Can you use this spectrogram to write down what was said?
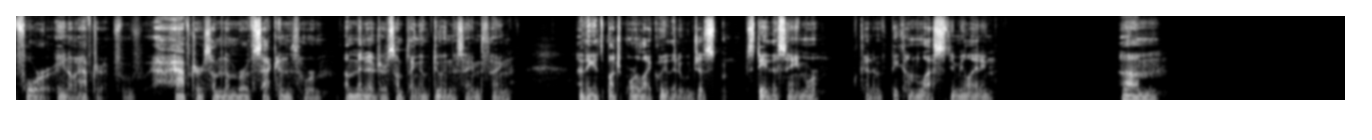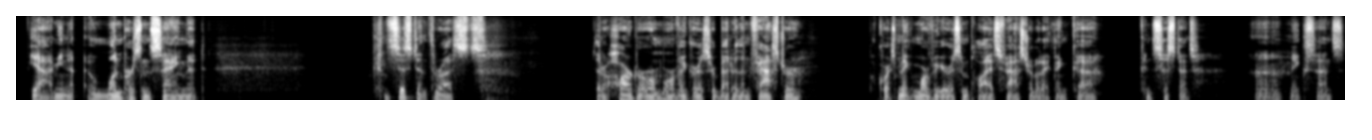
for you know after after some number of seconds or a minute or something of doing the same thing. I think it's much more likely that it would just stay the same or kind of become less stimulating. Um, yeah, I mean, one person's saying that consistent thrusts that are harder or more vigorous are better than faster. Of course, make more vigorous implies faster, but I think uh, consistent uh, makes sense,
